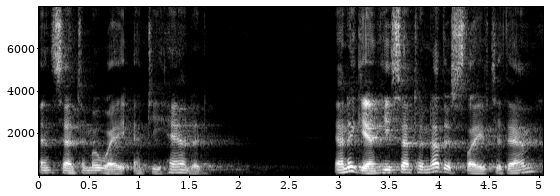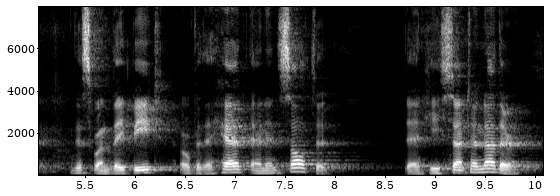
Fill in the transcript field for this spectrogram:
and sent him away empty handed. And again he sent another slave to them. This one they beat over the head and insulted. Then he sent another,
